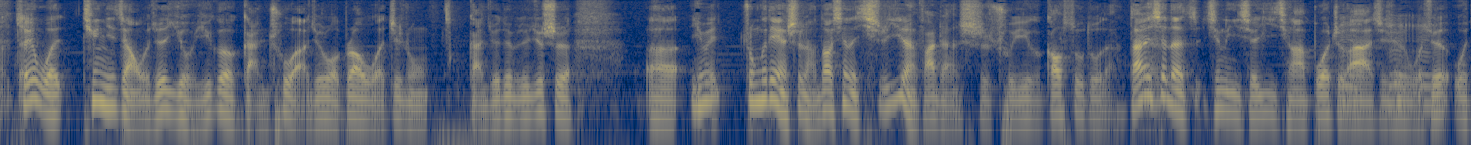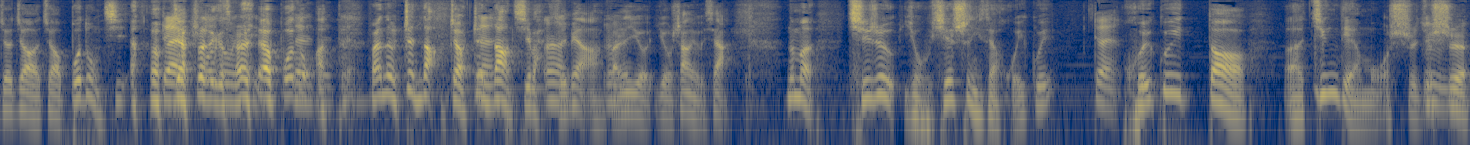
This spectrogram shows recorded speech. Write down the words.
嗯所以我听你讲，我觉得有一个感触啊，就是我不知道我这种感觉对不对，就是。呃，因为中国电影市场到现在其实依然发展是处于一个高速度的，当然现在经历一些疫情啊、波折啊，这些嗯我觉得我就叫叫波动期，对这样说这个词叫波动啊反正那种震荡叫震荡期吧，随便啊，嗯。反正有有上有下。那么其实有些事情在回归，对。回归到呃经典模式，嗯。就是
